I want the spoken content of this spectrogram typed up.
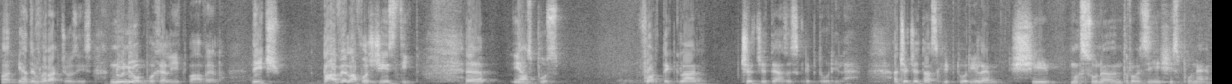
Mă, e adevărat ce a zis. Nu ne-a păcălit Pavel. Deci, Pavel a fost cinstit. Uh, I-am spus, foarte clar, cercetează scripturile. A cercetat scripturile și mă sună într-o zi și spune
